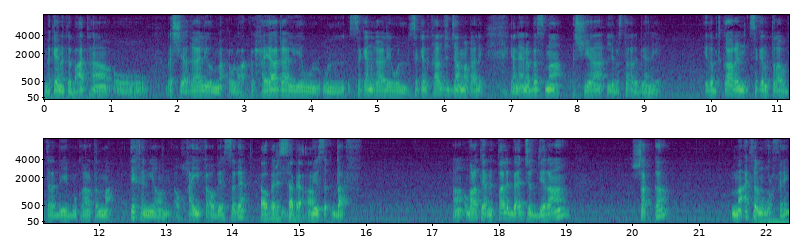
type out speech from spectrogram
المكانة تبعتها والاشياء غالية والم- والحياة غالية وال- والسكن غالي والسكن خارج الجامعة غالي. يعني أنا بسمع أشياء اللي بستغرب. يعني إذا بتقارن سكن الطلبه بتل أبيب مقارنة مع تخنيون أو حيفا أو بير السبع أو بير السبع آه. بير السبع ضعف. آه ومرات يعني الطالب بيأجر برا شقة مع أكثر من غرفة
